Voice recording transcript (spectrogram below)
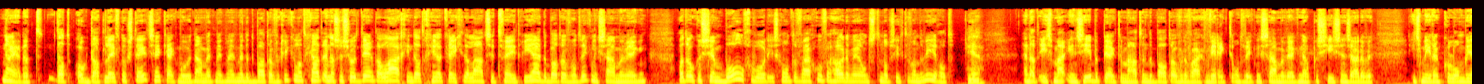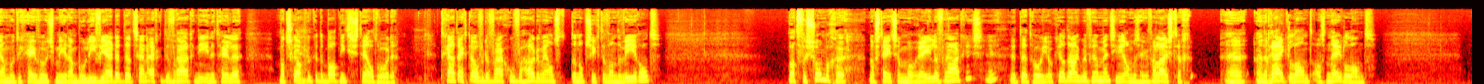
Nou ja, dat, dat, ook dat leeft nog steeds. Hè. Kijk hoe het nou met, met, met het debat over Griekenland gaat. En als een soort derde laag in dat geheel kreeg je de laatste twee, drie jaar... het debat over ontwikkelingssamenwerking. Wat ook een symbool geworden is rond de vraag... hoe verhouden wij ons ten opzichte van de wereld? Ja. En dat is maar in zeer beperkte mate een debat over de vraag... werkt de ontwikkelingssamenwerking nou precies? En zouden we iets meer aan Colombia moeten geven... of iets meer aan Bolivia? Dat, dat zijn eigenlijk de vragen die in het hele maatschappelijke debat niet gesteld worden. Het gaat echt over de vraag hoe verhouden wij ons ten opzichte van de wereld. Wat voor sommigen nog steeds een morele vraag is. Hè? Dat, dat, hoor je ook heel duidelijk bij veel mensen die allemaal zeggen van luister, uh, een rijk land als Nederland...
